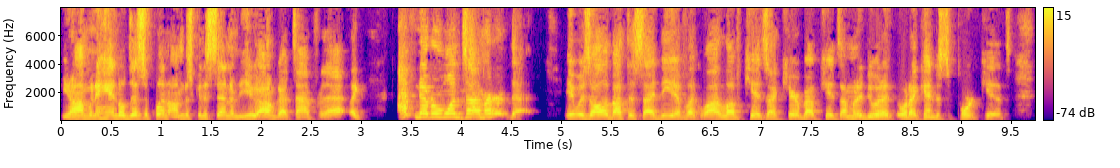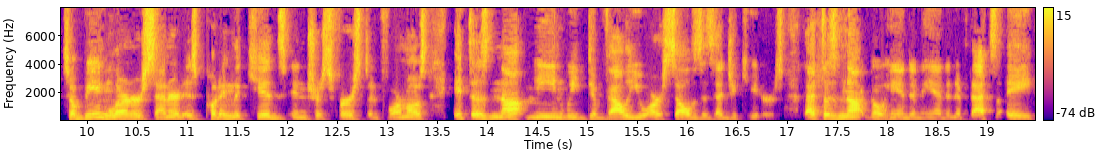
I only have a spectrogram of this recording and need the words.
You know, I'm going to handle discipline. I'm just going to send them to you. I don't got time for that. Like I've never one time heard that. It was all about this idea of like, well, I love kids. I care about kids. I'm going to do what I, what I can to support kids. So being learner centered is putting the kids' interests first and foremost. It does not mean we devalue ourselves as educators. That does not go hand in hand. And if that's a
